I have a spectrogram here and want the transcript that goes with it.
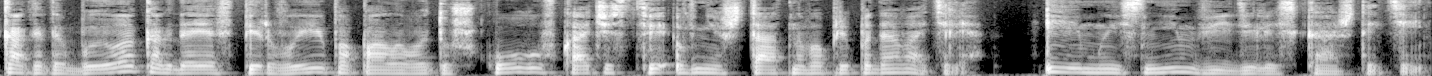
как это было, когда я впервые попала в эту школу в качестве внештатного преподавателя, и мы с ним виделись каждый день.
